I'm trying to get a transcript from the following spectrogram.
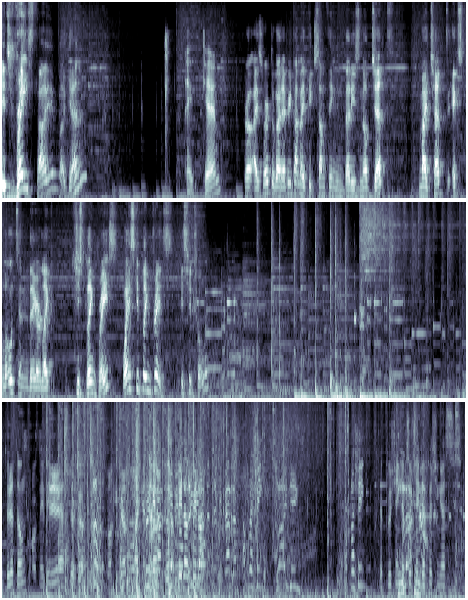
It's race time again? Again? Bro, I swear to god, every time I pick something that is not Jett, my chat explodes and they are like, he's playing Raze? Why is he playing Raze? Is he trolling? Turret long, maybe? Yeah, turret long. Three long, three long. I'm flashing. I'm flashing. They're pushing, they're pushing, they're pushing us.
